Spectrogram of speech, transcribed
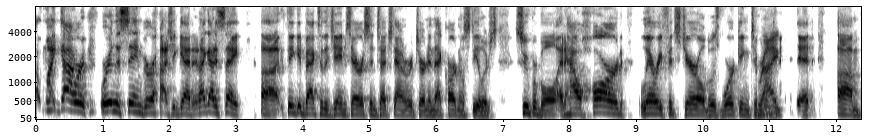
Oh my God, we're we're in the same garage again. And I got to say, uh, thinking back to the James Harrison touchdown return in that Cardinal Steelers Super Bowl and how hard Larry Fitzgerald was working to right. prevent it. Um,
